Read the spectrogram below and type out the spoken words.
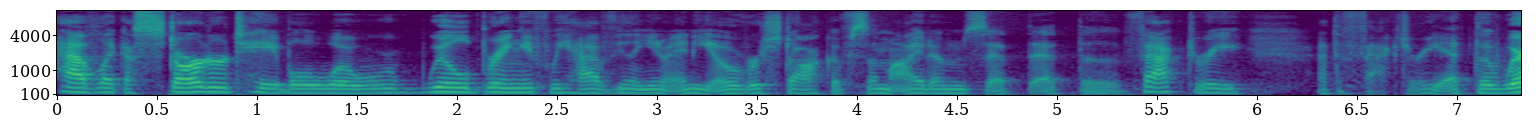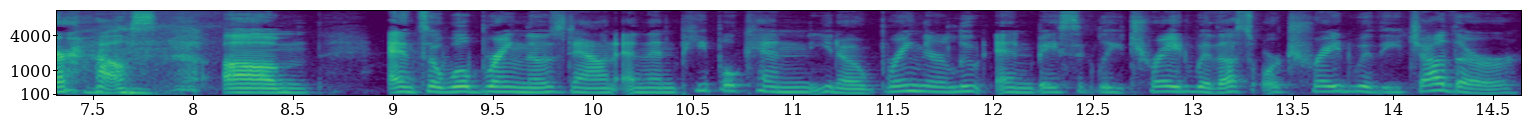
have like a starter table where we'll bring if we have you know any overstock of some items at, at the factory at the factory at the warehouse um, and so we'll bring those down and then people can you know bring their loot and basically trade with us or trade with each other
